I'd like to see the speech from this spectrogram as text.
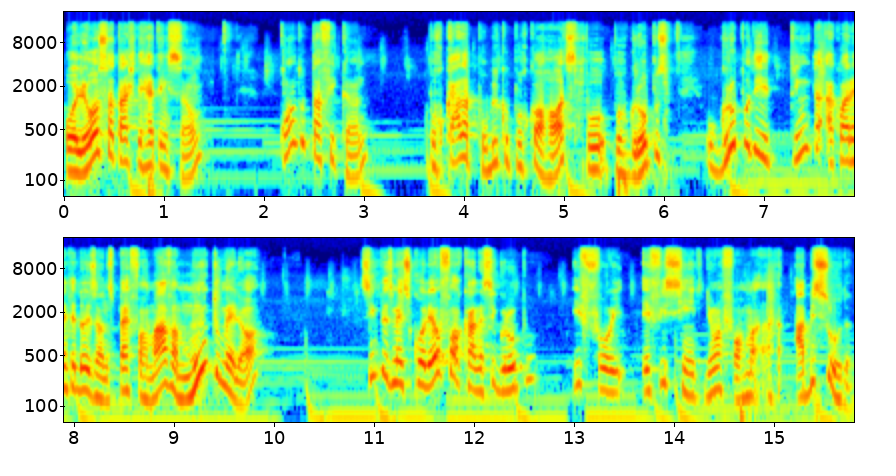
olhou sua taxa de retenção, quanto está ficando, por cada público, por cohorts, por, por, grupos. O grupo de 30 a 42 anos performava muito melhor, simplesmente escolheu focar nesse grupo e foi eficiente de uma forma absurda.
